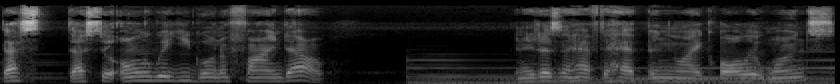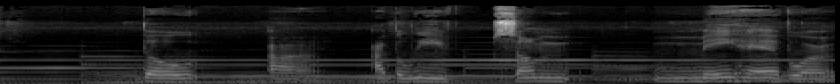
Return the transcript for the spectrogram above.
That's that's the only way you're going to find out. And it doesn't have to happen like all at once, though uh, I believe some may have or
